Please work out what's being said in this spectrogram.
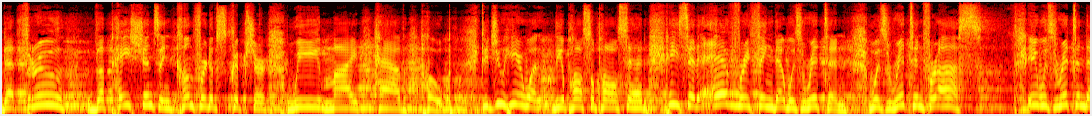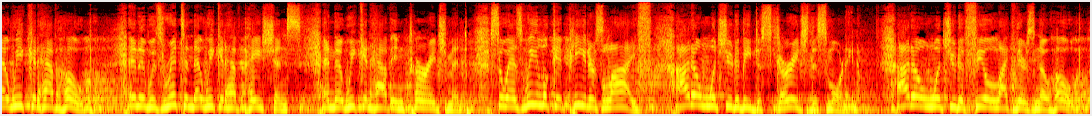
that through the patience and comfort of scripture we might have hope. Did you hear what the apostle Paul said? He said everything that was written was written for us us. It was written that we could have hope, and it was written that we could have patience, and that we can have encouragement. So, as we look at Peter's life, I don't want you to be discouraged this morning. I don't want you to feel like there's no hope.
